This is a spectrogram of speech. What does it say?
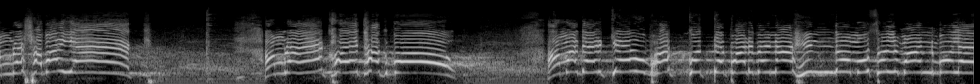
আমরা সবাই এক। আমরা এক হয়ে থাকব। আমাদের কেউ ভাগ করতে পারবে না হিন্দু, মুসলমান বলে।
